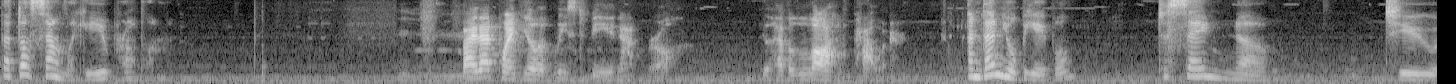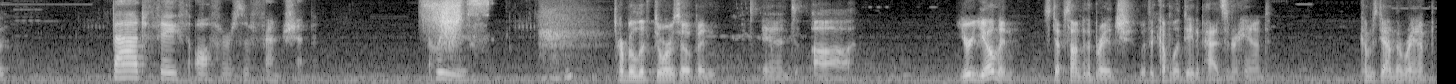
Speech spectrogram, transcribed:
that does sound like a you problem. By that point, you'll at least be an admiral. You'll have a lot of power. And then you'll be able to say no to bad faith offers of friendship. Please. turbo lift doors open, and uh, your yeoman steps onto the bridge with a couple of data pads in her hand. Comes down the ramp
